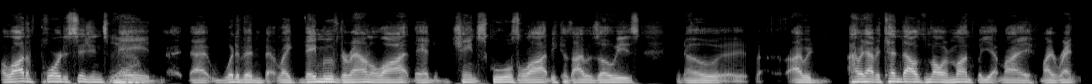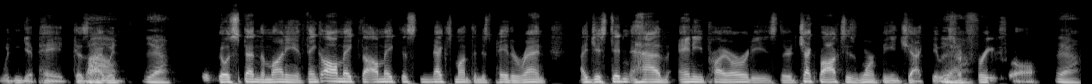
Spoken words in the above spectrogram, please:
a lot of poor decisions Yeah. made that would have been like they moved around a lot. They had to change schools a lot because I was always, you know, I would, I would have a $10,000 month, but yet my, my rent wouldn't get paid because I would Yeah. go spend the money and think, oh, I'll make the, I'll make this next month and just pay the rent. I just didn't have any priorities. Their check boxes weren't being checked. It was Yeah. a free for all. Yeah.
